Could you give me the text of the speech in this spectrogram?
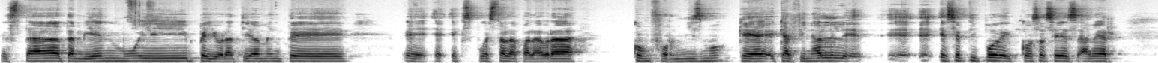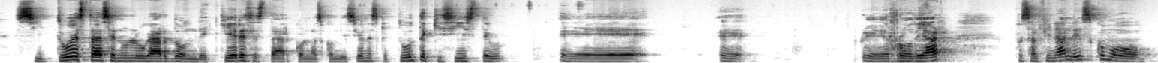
Está también muy peyorativamente eh, e, expuesta la palabra conformismo, que, al final eh, eh, ese tipo de cosas es, a ver, si tú estás en un lugar donde quieres estar con las condiciones que tú te quisiste eh, rodear, pues al final es como,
